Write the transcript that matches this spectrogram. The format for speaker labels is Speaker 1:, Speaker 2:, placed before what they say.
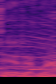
Speaker 1: Reserva.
